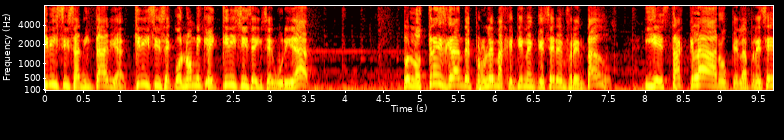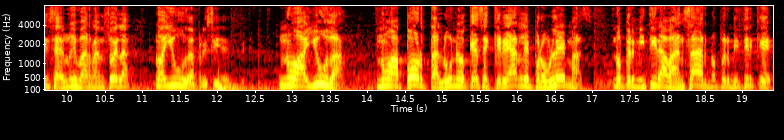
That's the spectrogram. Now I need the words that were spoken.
crisis sanitaria, crisis económica y crisis de inseguridad. Son los tres grandes problemas que tienen que ser enfrentados. Y está claro que la presencia de Luis Barranzuela no ayuda, presidente. No ayuda, no aporta. Lo único que hace es crearle problemas, no permitir avanzar, no permitir que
